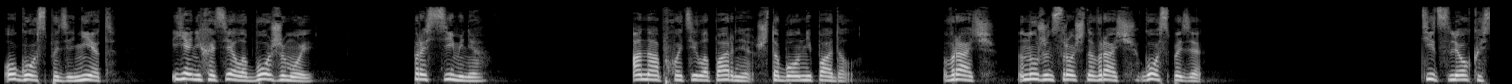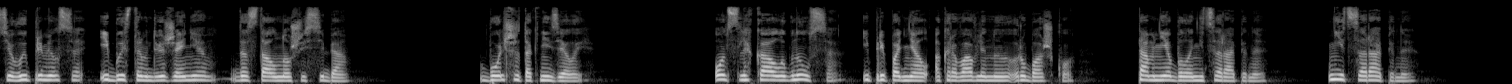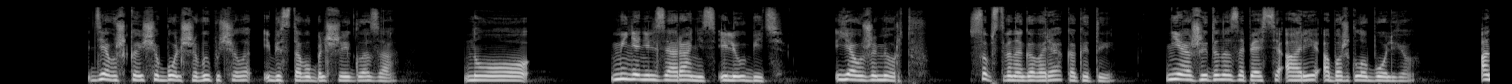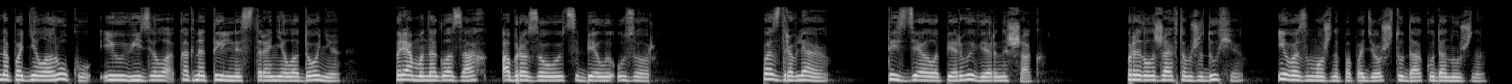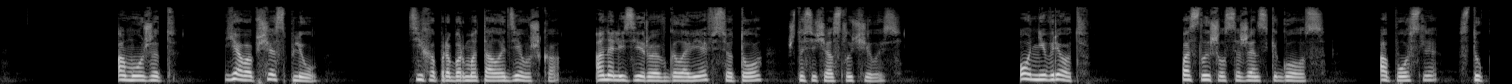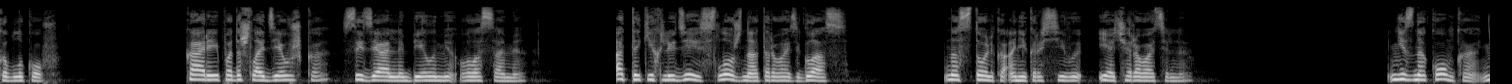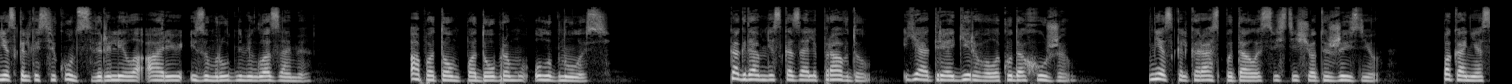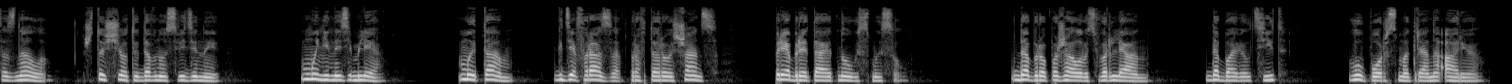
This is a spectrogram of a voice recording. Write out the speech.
«О, Господи, нет!» Я не хотела, боже мой! Прости меня!» Она обхватила парня, чтобы он не падал. «Врач! Нужен срочно врач! Господи!» Тит с легкостью выпрямился и быстрым движением достал нож из себя. «Больше так не делай». Он слегка улыбнулся и приподнял окровавленную рубашку. Там не было ни царапины. Ни царапины. Девушка еще больше выпучила и без того большие глаза. Но... Меня нельзя ранить или убить. Я уже мертв. Собственно говоря, как и ты. Неожиданно запястье Арии обожгло болью. Она подняла руку и увидела, как на тыльной стороне ладони прямо на глазах образовывается белый узор. «Поздравляю, ты сделала первый верный шаг. Продолжай в том же духе, и, возможно, попадешь туда, куда нужно. А может, я вообще сплю?» Тихо пробормотала девушка, анализируя в голове все то, что сейчас случилось. «Он не врет», — послышался женский голос, а после — стук каблуков. К Арии подошла девушка с идеально белыми волосами. От таких людей сложно оторвать глаз. Настолько они красивы и очаровательны. Незнакомка несколько секунд сверлила Арию изумрудными глазами, а потом по-доброму улыбнулась. Когда мне сказали правду, я отреагировала куда хуже. Несколько раз пыталась свести счеты с жизнью, пока не осознала, что счеты давно сведены. Мы не на земле. Мы там, где фраза про второй шанс приобретает новый смысл. «Добро пожаловать в Орлеан», — добавил Тит, в упор смотря на Арию.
